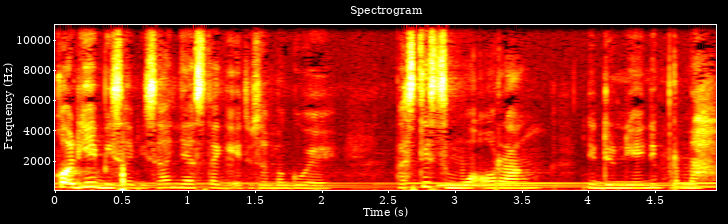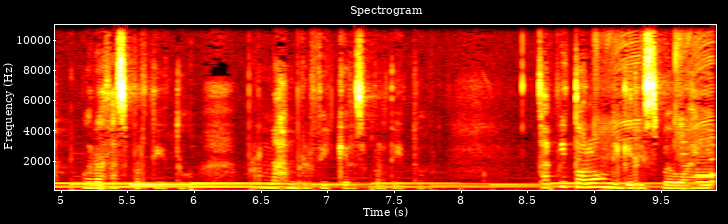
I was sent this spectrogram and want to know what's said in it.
Kok dia bisa-bisanya setega itu sama gue? Pasti semua orang di dunia ini pernah merasa seperti itu. Pernah berpikir seperti itu tapi tolong digarisbawahi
